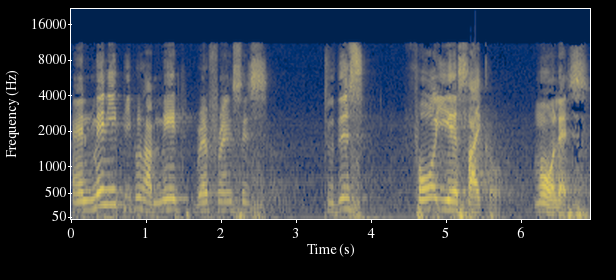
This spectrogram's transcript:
And many people have made references to this four year cycle, more or less,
